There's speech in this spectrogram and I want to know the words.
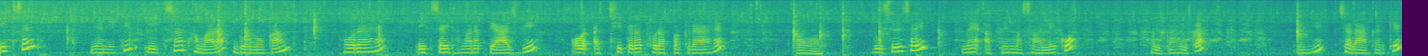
एक साइड यानी कि एक साथ हमारा दोनों काम हो रहा है। एक साइड हमारा प्याज भी और अच्छी तरह थोड़ा पक रहा है और दूसरी साइड मैं अपने मसाले को हल्का हल्का इन्हें चला करके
